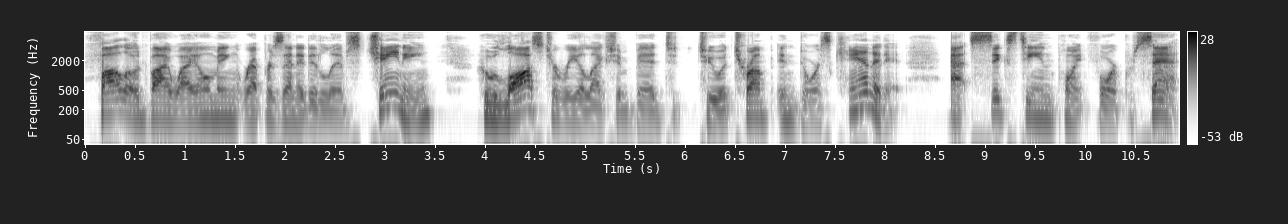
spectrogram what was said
followed by Wyoming Representative Liz Cheney, who lost her reelection bid to, to a Trump endorsed candidate at 16.4%.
